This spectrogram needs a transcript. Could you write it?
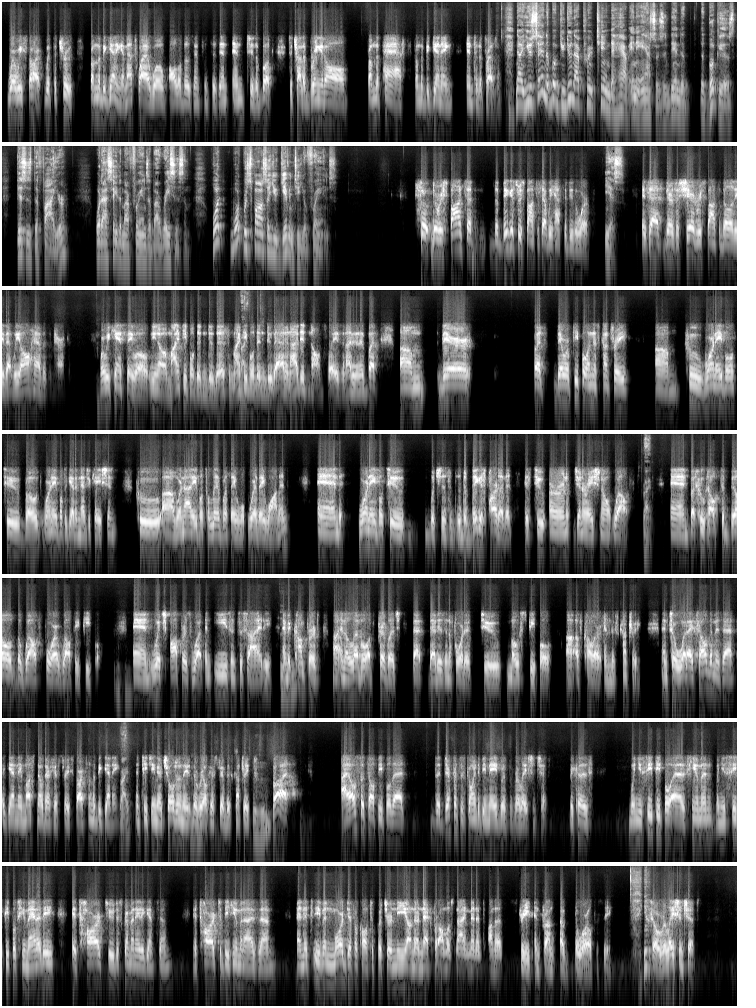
where we start with the truth from the beginning. And that's why I wove all of those instances in, into the book to try to bring it all from the past, from the beginning into the present. Now, you say in the book you do not pretend to have any answers, and then the the book is This is the Fire What I Say to My Friends About Racism. What, what response are you giving to your friends? So, the response that the biggest response is that we have to do the work. Yes. Is that there's a shared responsibility that we all have as Americans where we can't say, well, you know, my people didn't do this and my right. people didn't do that and I didn't own slaves and I didn't. But um, there, but there were people in this country um, who weren't able to vote, weren't able to get an education, who uh, were not able to live what they where they wanted, and weren't able to, which is the, the biggest part of it, is to earn generational wealth. Right. And but who helped to build the wealth for wealthy people mm-hmm. and which offers what an ease in society mm-hmm. and a mm-hmm. comfort uh, and a level of privilege that that isn't afforded to most people uh, of color in this country. And so, what I tell them is that again, they must know their history, start from the beginning, right. and teaching their children the, the real history of this country. Mm-hmm. But I also tell people that the difference is going to be made with relationships because when you see people as human, when you see people's humanity, it's hard to discriminate against them. It's hard to dehumanize them. And it's even more difficult to put your knee on their neck for almost nine minutes on a street in front of the world to see. You know, so relationships,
